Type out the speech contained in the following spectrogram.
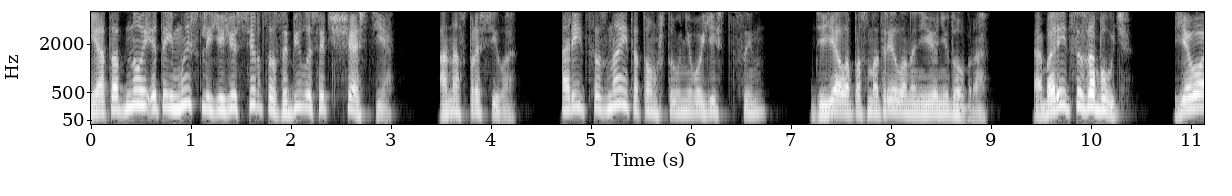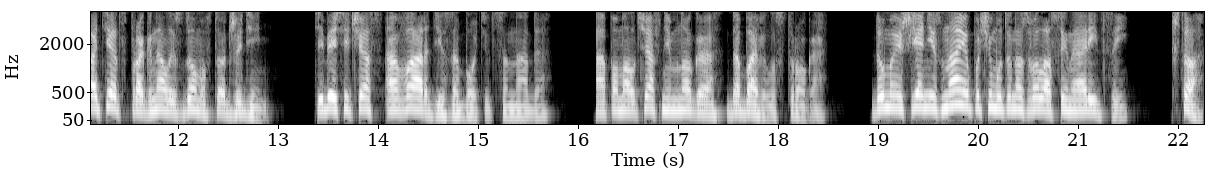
И от одной этой мысли ее сердце забилось от счастья. Она спросила: "Арица знает о том, что у него есть сын?" Дияла посмотрела на нее недобро. «О Борице забудь. Его отец прогнал из дома в тот же день. Тебе сейчас о Варде заботиться надо». А помолчав немного, добавила строго. «Думаешь, я не знаю, почему ты назвала сына Арицей? Что,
